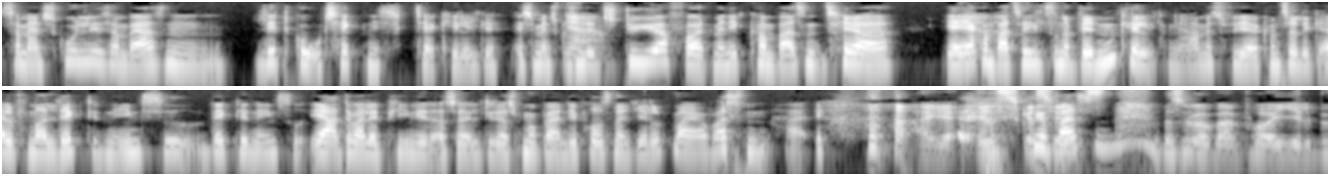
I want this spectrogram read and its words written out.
så man skulle ligesom være sådan lidt god teknisk til at kælke. Altså man skulle sådan Ja. lidt styre for, at man ikke kom bare sådan til at... Ja, jeg kom Ja. bare til hele tiden at vende kælken nærmest, fordi jeg kom til at lægge alt for meget lægt i den ene side, vægt i den ene side. Ja, det var lidt pinligt, og så alle de der små børn, de prøvede sådan at hjælpe mig, og jeg var sådan, nej. Ej, jeg elsker Det var bare sådan, når små børn prøver at hjælpe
